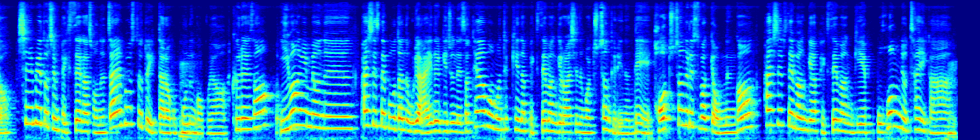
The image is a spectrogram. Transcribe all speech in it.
죠. 실비도 지금 100세가 저는 짧을 수도 있다라고 음. 보는 거고요. 그래서 이왕이면은 80세보다는 우리 아이들 기준에서 태아보험은 특히나 100세 만기로 하시는 걸 추천드리는데 더 추천드릴 수밖에 없는 건 80세 만기와 100세 만기의 보험료 차이가 음.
